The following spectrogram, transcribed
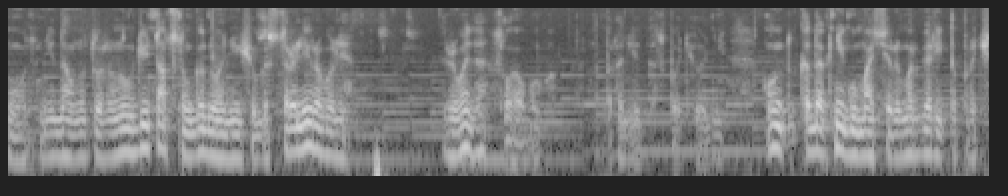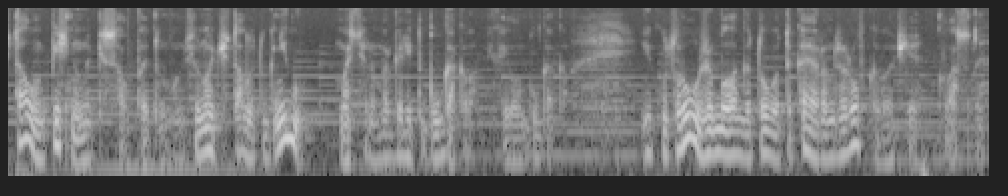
Вот, недавно тоже, ну, в девятнадцатом году они еще гастролировали. Живой, да? Слава Богу. Продлит Господь его дни. Он, когда книгу «Мастер и Маргарита» прочитал, он песню написал, поэтому он всю ночь читал эту книгу «Мастер и Маргарита» Булгакова, Михаила Булгакова. И к утру уже была готова такая аранжировка вообще классная.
